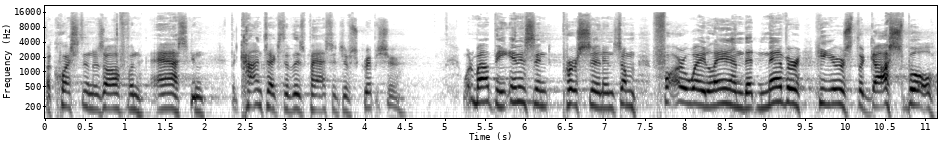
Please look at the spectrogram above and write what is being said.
a question that is often asked, in the context of this passage of Scripture? What about the innocent person in some faraway land that never hears the gospel?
